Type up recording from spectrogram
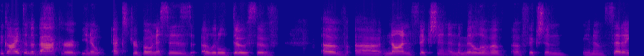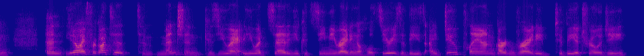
the guides in the back are, you know, extra bonuses, a little dose of of uh, nonfiction in the middle of a, a fiction, you know, setting. And you know, I forgot to to mention because you uh, you had said you could see me writing a whole series of these. I do plan Garden Variety to be a trilogy.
